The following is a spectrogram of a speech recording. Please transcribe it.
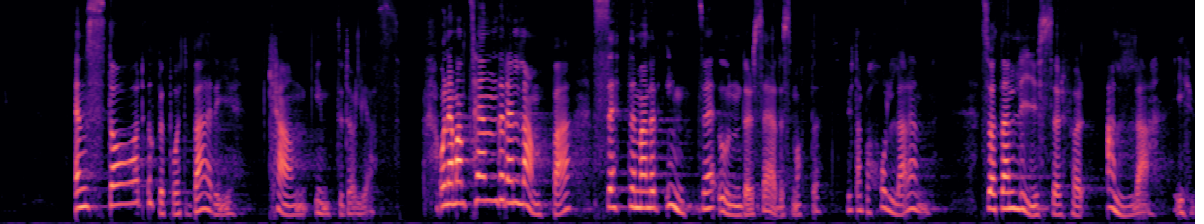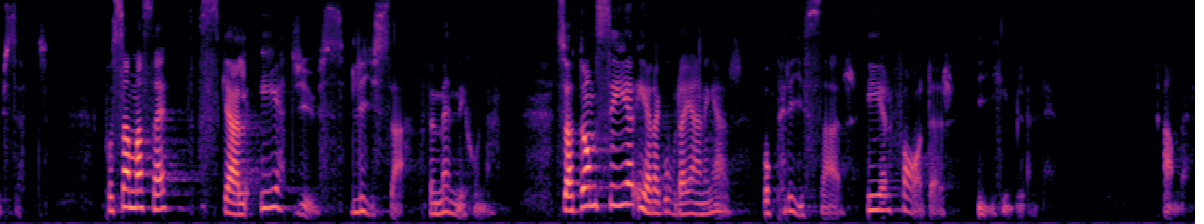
En stad uppe på ett berg kan inte döljas. Och när man tänder en lampa sätter man den inte under sädesmåttet utan på hållaren så att den lyser för alla i huset. På samma sätt skall ert ljus lysa för människorna så att de ser era goda gärningar och prisar er fader i himlen. Amen.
